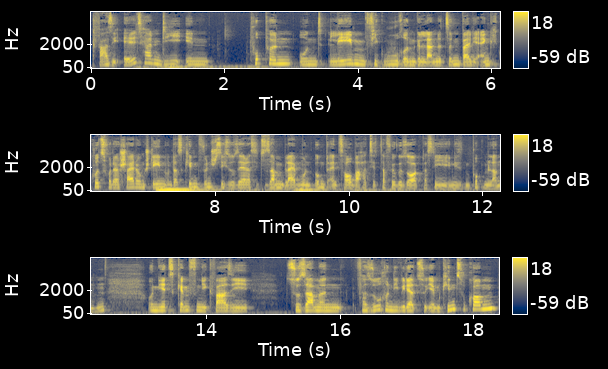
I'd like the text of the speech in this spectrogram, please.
quasi Eltern, die in Puppen und Lehmfiguren gelandet sind, weil die eigentlich kurz vor der Scheidung stehen und das Kind wünscht sich so sehr, dass sie zusammenbleiben und irgendein Zauber hat jetzt dafür gesorgt, dass sie in diesen Puppen landen. Und jetzt kämpfen die quasi zusammen, versuchen die wieder zu ihrem Kind zu kommen.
